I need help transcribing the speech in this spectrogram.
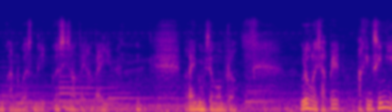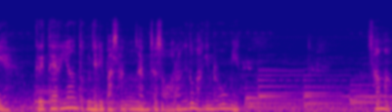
bukan gue sendiri gue sih santai-santai aja. Makanya gue bisa ngobrol. Gue udah mulai capek makin sini ya kriteria untuk menjadi pasangan seseorang itu makin rumit. Sama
